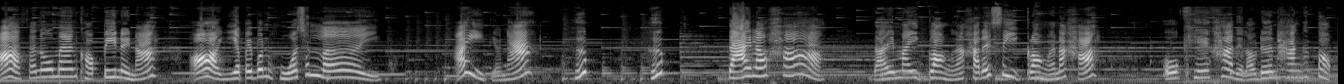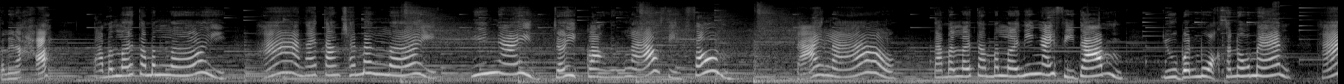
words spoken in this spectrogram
อ่าสโนว์แมนขอปีหน่อยนะ อ๋อเหยียบไปบนหัวฉันเลยไอ้เดี๋ยวนะฮึบฮึบได้แล้วค่ะ ได้มาอีกกล่องนะคะ ได้สี่กล่องแล้วนะคะ โอเคค่ะ เดี๋ยวเราเดินทางกันต่อไปเลยนะคะ ตามมันเลยตามมันเลยฮ่านายตามฉันมันเลย นี่ไง เจออีกกล่องหนึ่งแล้วสีส้ม ได้แล้ว ตามมันเลยตามมันเลยนี่ไงสีดำอยู่บนหมวกสโนว์แมนฮ่า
